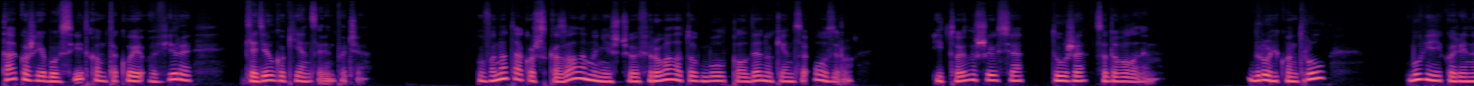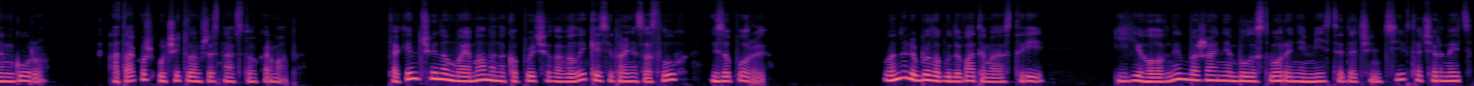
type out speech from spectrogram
Також я був свідком такої офіри для Ділго К'єнце Рінпоче. Вона також сказала мені, що офірувала токбул Палдену К'єнце озеро, і той лишився дуже задоволеним. Другий контрол був її корінним гуру, а також учителем 16-го кармапи. Таким чином, моя мама накопичила велике зібрання заслуг із опорою. Вона любила будувати монастирі, і її головним бажанням було створення місця для ченців та черниць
